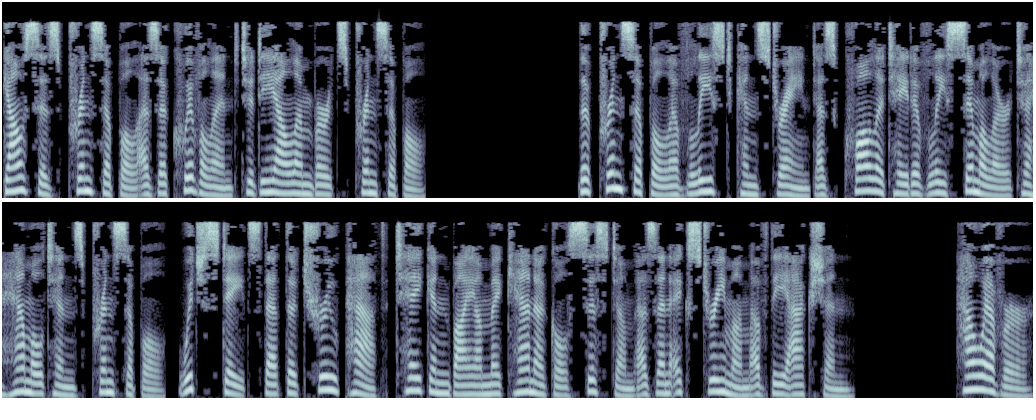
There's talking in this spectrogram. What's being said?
Gauss's principle is equivalent to D'Alembert's principle. The principle of least constraint is qualitatively similar to Hamilton's principle, which states that the true path taken by a mechanical system is an extremum of the action. However,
